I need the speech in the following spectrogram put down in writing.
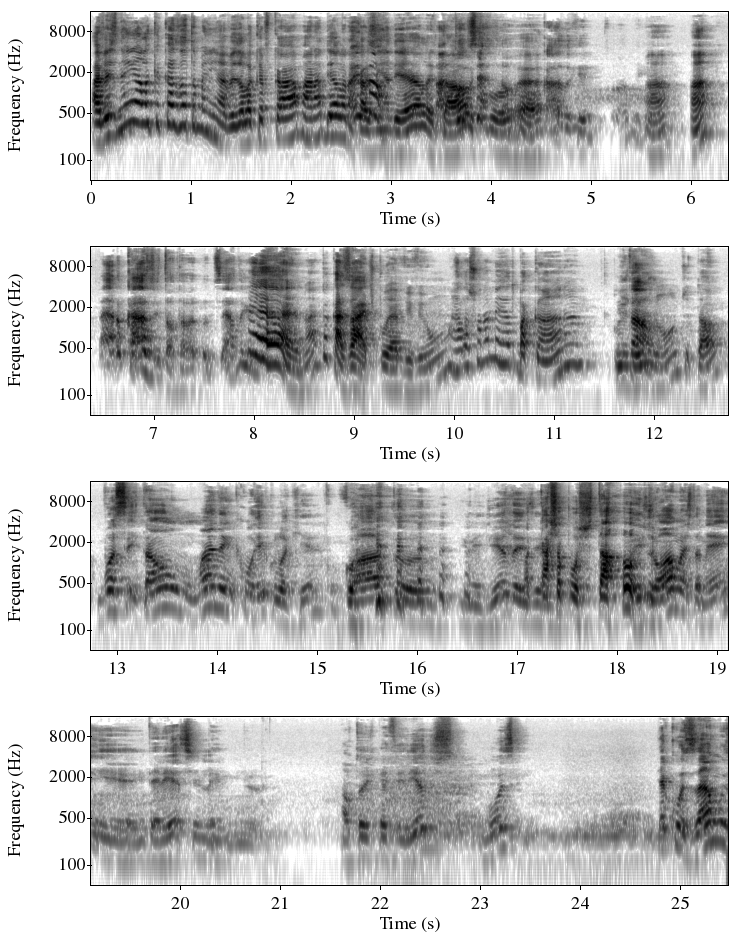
às vezes nem ela quer casar também, às vezes ela quer ficar mais na dela, na Então, casinha dela e Tá tal. tudo certo. tipo, Era o é. caso aqui. Hã? Hã? Era o caso, então. Tava tudo certo aqui. É, não é pra casar, tipo, é viver um relacionamento bacana, Então. dois juntos e tal. Você, então, mandem currículo aqui, com foto e medidas. Uma e caixa postal. idiomas também, e interesses, autores preferidos, música. Recusamos,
